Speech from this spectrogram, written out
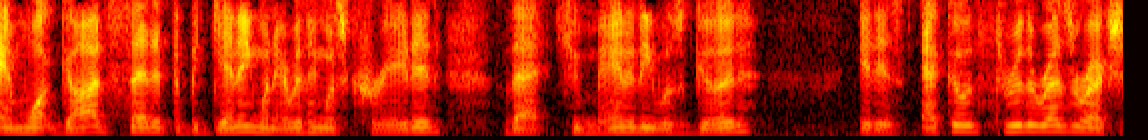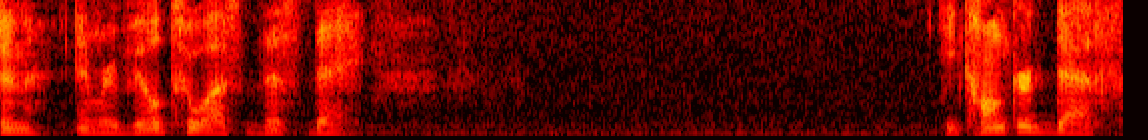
And what God said at the beginning when everything was created, that humanity was good, it is echoed through the resurrection and revealed to us this day. He conquered death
